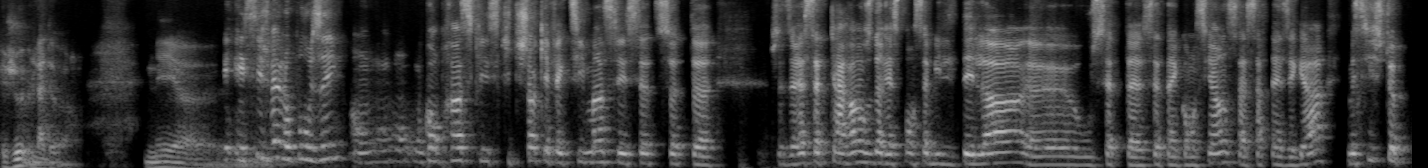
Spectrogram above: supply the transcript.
Je l'adore. Mais, euh, et, si je vais à l'opposé, on, comprend ce qui, ce qui, te choque effectivement, c'est cette, cette, euh, je dirais, cette carence de responsabilité-là euh, ou cette, cette, inconscience à certains égards. Mais si je, te,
